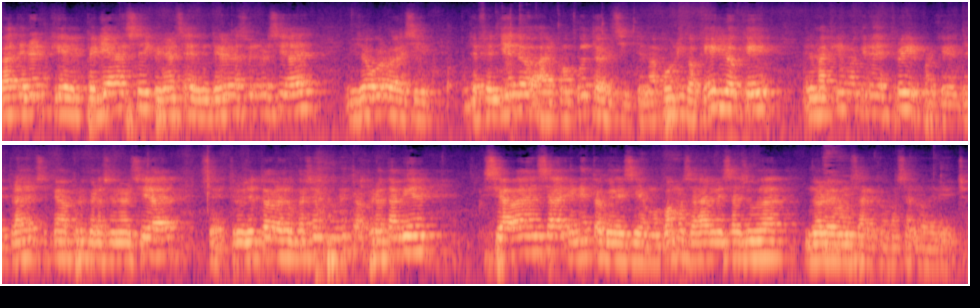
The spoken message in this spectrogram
va a tener que pelearse y pelearse desde el interior de las universidades. Y yo vuelvo a decir, defendiendo al conjunto del sistema público, que es lo que el macrismo quiere destruir, porque detrás del sistema público de las universidades se destruye toda la educación pública, pero también se avanza en esto que decíamos, vamos a darles ayuda, no le vamos a reconocer los derechos.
